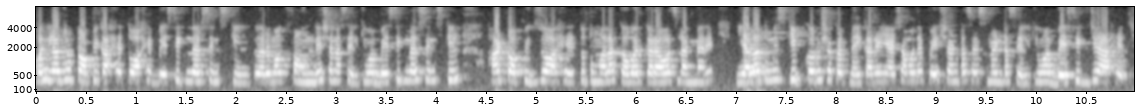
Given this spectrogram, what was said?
पहिला जो टॉपिक आहे तो आहे बेसिक नर्सिंग स्किल तर मग फाउंडेशन असेल किंवा बेसिक नर्सिंग स्किल हा टॉपिक जो आहे तो तुम्हाला कव्हर करावाच लागणार आहे. याला तुम्ही स्किप करू शकत नाही कारण याच्यामध्ये पेशंट असेसमेंट असेल किंवा बेसिक जे आहेत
